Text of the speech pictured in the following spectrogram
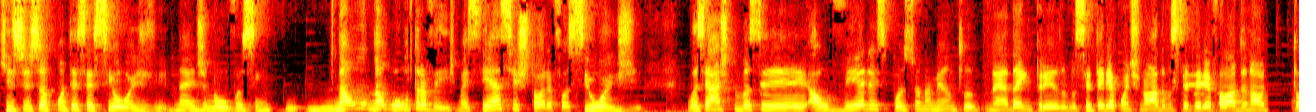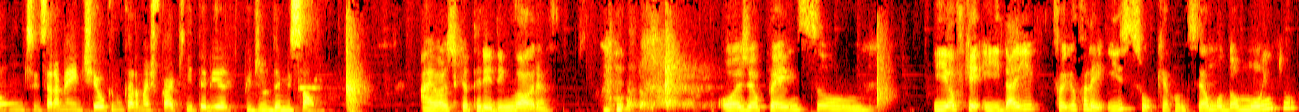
que se isso acontecesse hoje, né, de novo, assim, não, não outra vez, mas se essa história fosse hoje, você acha que você, ao ver esse posicionamento né, da empresa, você teria continuado, você teria falado, não, então, sinceramente, eu que não quero mais ficar aqui, teria pedido demissão? Ah, eu acho que eu teria ido embora. hoje eu penso... E eu fiquei... E daí, foi que eu falei, isso que aconteceu mudou muito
